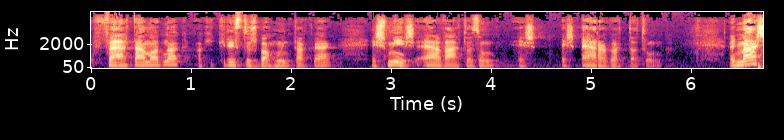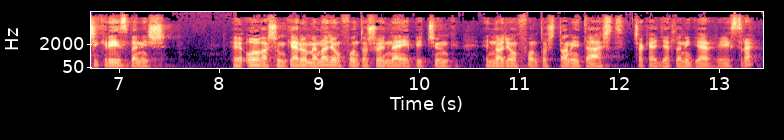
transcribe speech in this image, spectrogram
feltámadnak, akik Krisztusban hunytak meg, és mi is elváltozunk, és, és elragadtatunk. Egy másik részben is olvasunk erről, mert nagyon fontos, hogy ne építsünk egy nagyon fontos tanítást csak egyetlen iger részre.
